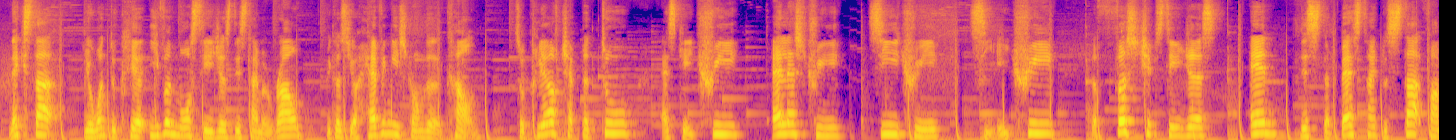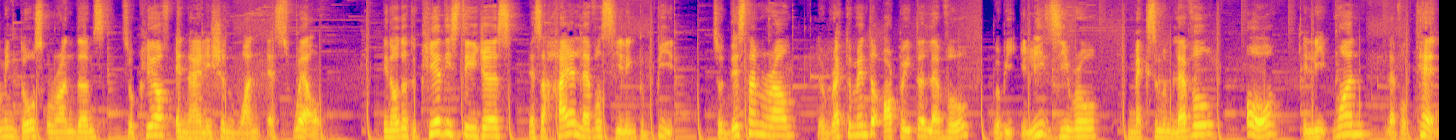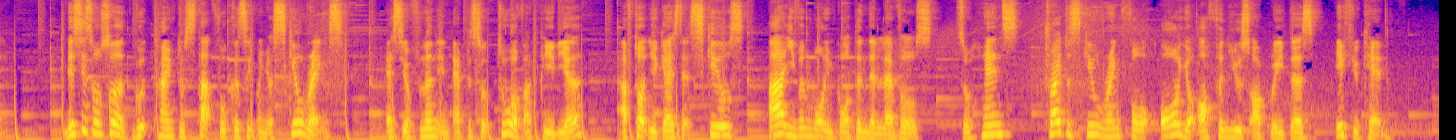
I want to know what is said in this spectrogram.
Next up, you'll want to clear even more stages this time around because you're having a stronger account. So clear off chapter 2, SK3, LS3, CE3, CA3, the first chip stages, and this is the best time to start farming those Orundums, so clear off Annihilation 1 as well. In order to clear these stages, there's a higher level ceiling to beat. So this time around, the recommended operator level will be Elite 0, maximum level, or Elite 1, level 10. This is also a good time to start focusing on your skill ranks. As you've learned in episode 2 of Arkpedia, I've taught you guys that skills are even more important than levels, so hence, try to skill rank for all your often used operators if you can.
